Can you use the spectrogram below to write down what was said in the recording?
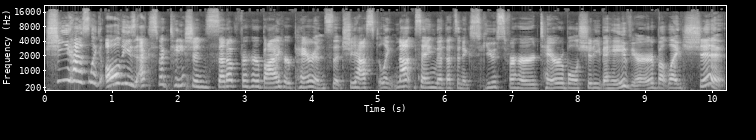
she has, like, all these expectations set up for her by her parents that she has to, like, not saying that that's an excuse for her terrible, shitty behavior, but, like, shit.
